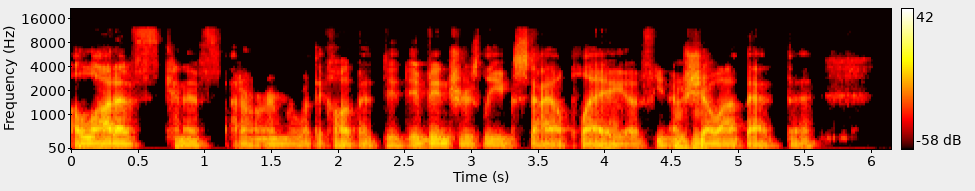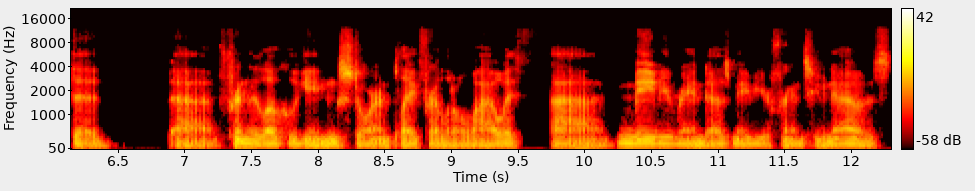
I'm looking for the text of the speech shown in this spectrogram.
a lot of kind of I don't remember what they call it, but the Adventures League style play of you know Mhm. show up at the the uh, friendly local gaming store and play for a little while with uh, maybe randos, maybe your friends, who knows.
